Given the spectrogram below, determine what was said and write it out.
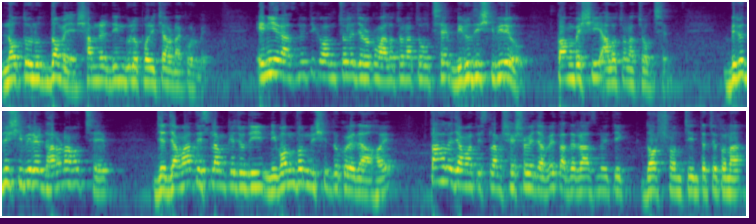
নতুন উদ্যমে সামনের দিনগুলো পরিচালনা করবে। এ নিয়ে রাজনৈতিক অঞ্চলে যেরকম আলোচনা চলছে, বিরোধী শিবিরেও কম বেশি আলোচনা চলছে। বিরোধী শিবিরের ধারণা হচ্ছে যে জামাত ইসলামকে যদি নিবন্ধন নিষিদ্ধ করে দেওয়া হয়, তাহলে জামাত ইসলাম শেষ হয়ে যাবে, তাদের রাজনৈতিক দর্শন, চিন্তা চেতনা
